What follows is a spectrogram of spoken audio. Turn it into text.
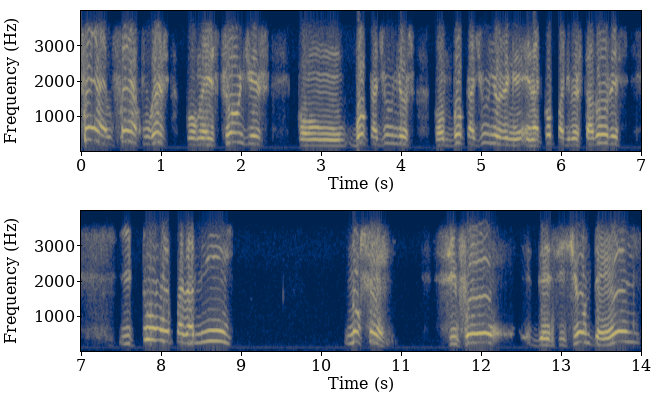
fue, a jugar con el Strongers, con Boca Juniors, con Boca Juniors en, la Copa Libertadores, y tuvo para mí, no sé, si fue decisión de él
